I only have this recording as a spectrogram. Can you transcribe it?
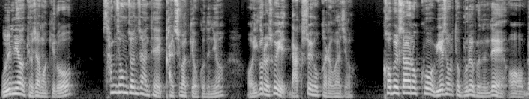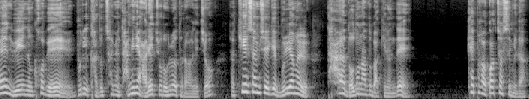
울며 겨자 먹기로 삼성전자한테 갈 수밖에 없거든요. 어, 이거를 소위 낙수 효과라고 하죠. 컵을 쌓아놓고 위에서부터 물을 붓는데 어, 맨 위에 있는 컵에 물이 가득 차면 당연히 아래쪽으로 흘러 들어가겠죠. 자, TSMC에게 물량을 다 넣어놔도 맡기는데 캐파가 꽉 찼습니다.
